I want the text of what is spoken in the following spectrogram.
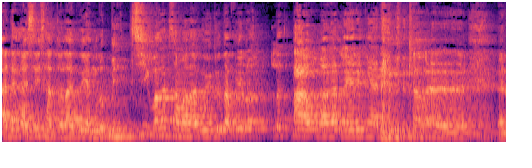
ada nggak sih satu lagu yang lo benci banget sama lagu itu, tapi lo, lo tahu banget liriknya dan tahu dan, dan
